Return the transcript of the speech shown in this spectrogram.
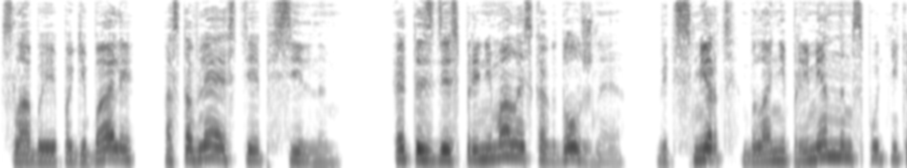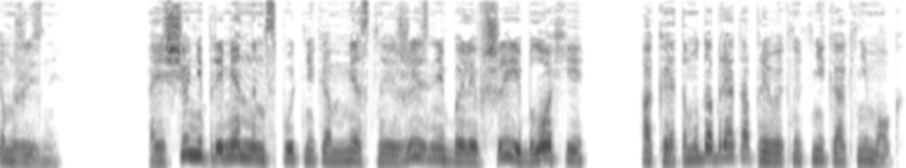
Слабые погибали, оставляя степь сильным. Это здесь принималось как должное, ведь смерть была непременным спутником жизни. А еще непременным спутником местной жизни были вши и блохи, а к этому Добрята привыкнуть никак не мог.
